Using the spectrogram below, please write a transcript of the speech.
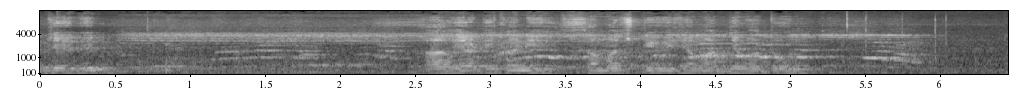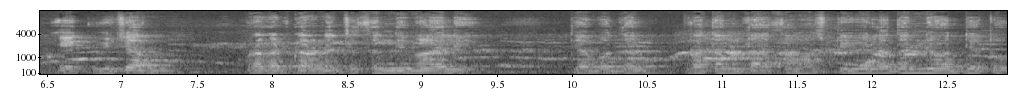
जय भीम. आज या ठिकाणी समाज टी व्हीच्या माध्यमातून एक विचार प्रकट करण्याची संधी मिळाली. त्याबद्दल प्रथमतः समाज टी व्हीला धन्यवाद देतो.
